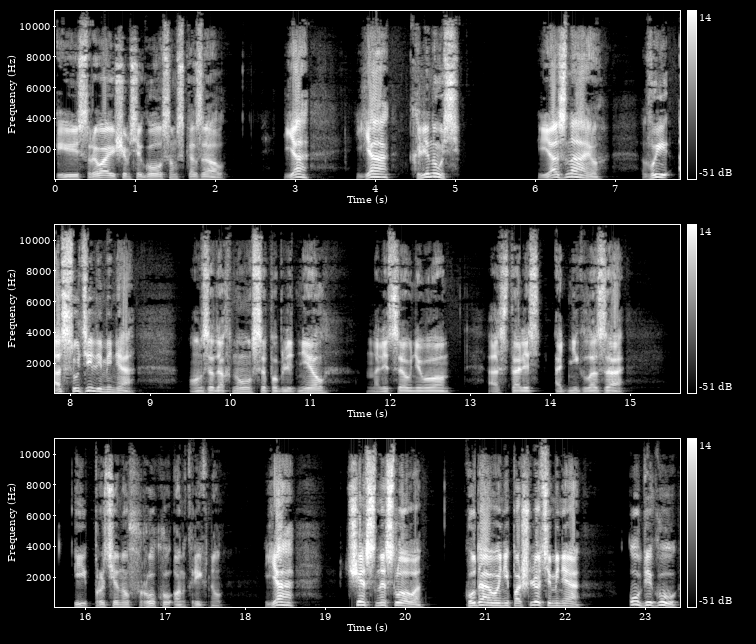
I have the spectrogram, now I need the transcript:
и срывающимся голосом сказал. — Я... я клянусь. Я знаю, вы осудили меня. Он задохнулся, побледнел, на лице у него остались одни глаза, и, протянув руку, он крикнул. — Я, честное слово, куда вы не пошлете меня, убегу,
